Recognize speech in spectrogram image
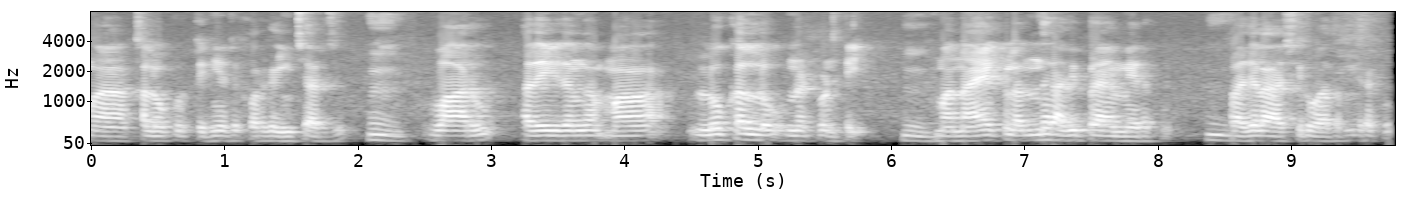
మా కల్వకుర్తి నియోజకవర్గ ఇన్ఛార్జ్. వారు అదేవిధంగా మా లోకల్లో ఉన్నటువంటి. మా నాయకులందరి అభిప్రాయం మేరకు ప్రజల ఆశీర్వాదం మేరకు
